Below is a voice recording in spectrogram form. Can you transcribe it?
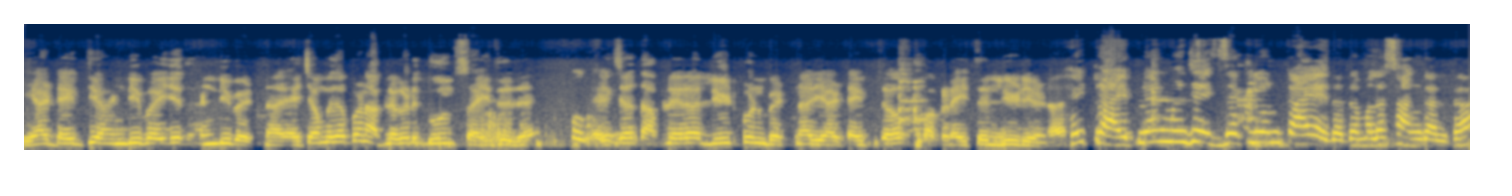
या टाईपची हंडी पाहिजे हंडी भेटणार याच्यामध्ये पण आपल्याकडे दोन साईजेस आहे. याच्यात आपल्याला लीड पण भेटणार या टाईपचं पकडायचं लीड येणार हे ट्रायप्लॅन म्हणजे एक्झॅक्टली काय आहे आता मला सांगाल का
